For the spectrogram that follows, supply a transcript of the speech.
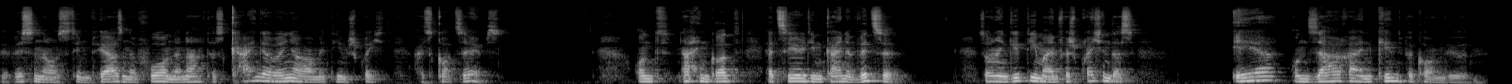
Wir wissen aus den Versen davor und danach, dass kein geringerer mit ihm spricht als Gott selbst. Und nein, Gott erzählt ihm keine Witze, sondern gibt ihm ein Versprechen, dass er und Sarah ein Kind bekommen würden.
